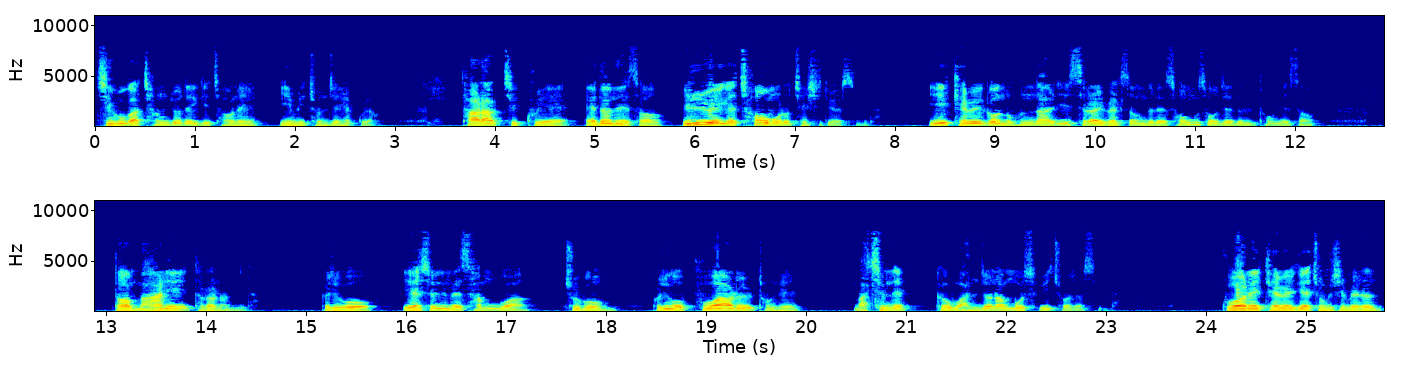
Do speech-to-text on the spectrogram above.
지구가 창조되기 전에 이미 존재했고요. 타락 직후에 에덴에서 인류에게 처음으로 제시되었습니다. 이 계획은 훗날 이스라엘 백성들의 성소제들을 통해서 더 많이 드러납니다. 그리고 예수님의 삶과 죽음, 그리고 부활을 통해 마침내 그 완전한 모습이 주어졌습니다. 구원의 계획의 중심에는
